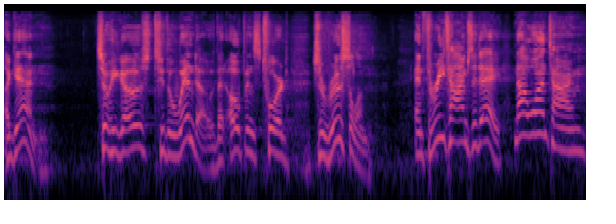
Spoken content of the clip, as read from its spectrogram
again. So he goes to the window that opens toward Jerusalem. And three times a day, not one time,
